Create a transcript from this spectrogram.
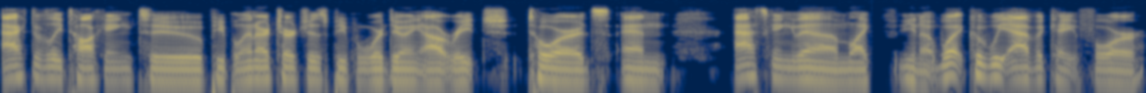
actively talking to people in our churches, people we're doing outreach towards, and asking them like you know what could we advocate for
